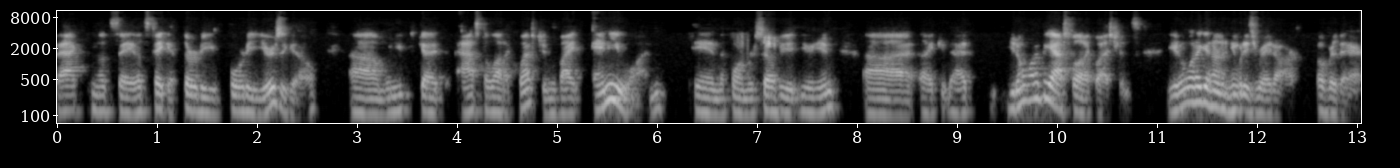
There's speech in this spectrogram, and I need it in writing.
back let's say let's take it 30, 40 years ago, um, when you get asked a lot of questions by anyone in the former Soviet Union, uh, like that, you don't want to be asked a lot of questions. You don't want to get on anybody's radar over there.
